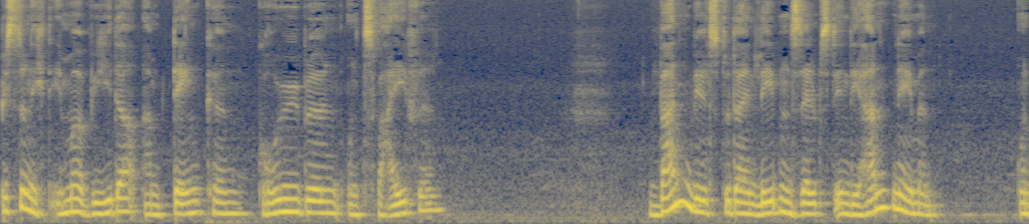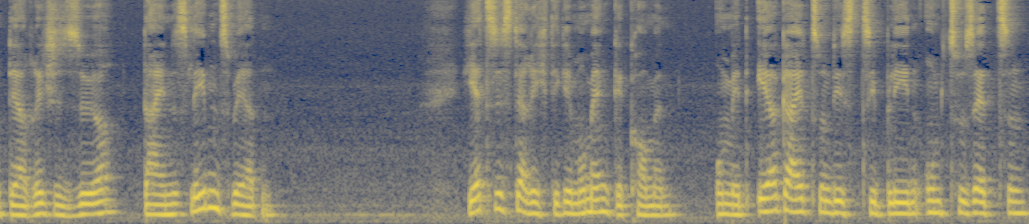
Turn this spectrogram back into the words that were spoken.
Bist du nicht immer wieder am Denken, Grübeln und Zweifeln? Wann willst du dein Leben selbst in die Hand nehmen und der Regisseur deines Lebens werden? Jetzt ist der richtige Moment gekommen, um mit Ehrgeiz und Disziplin umzusetzen,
